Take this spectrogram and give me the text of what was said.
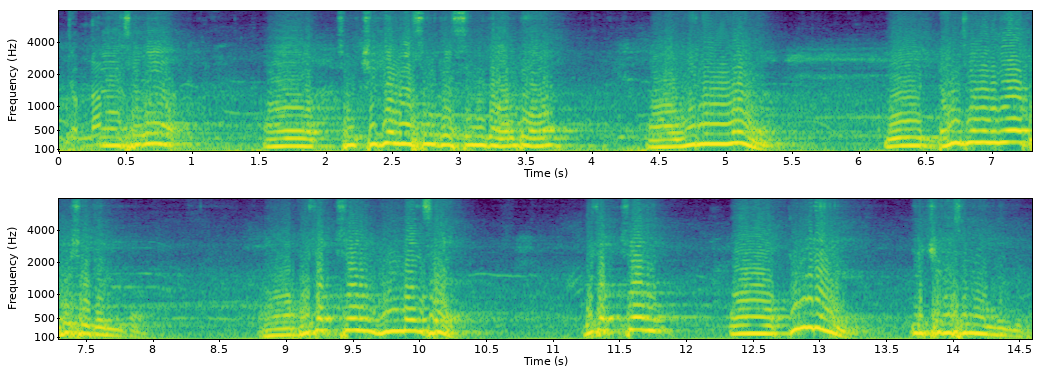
네, 제가 어, 좀 길게 말씀드렸습니다. 근데 어, 이름을 이 냉정하게 보셔야 됩니다. 어, 무작정 윤만세, 무작정 어, 국민의힘 이렇게 해서는 안 됩니다.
